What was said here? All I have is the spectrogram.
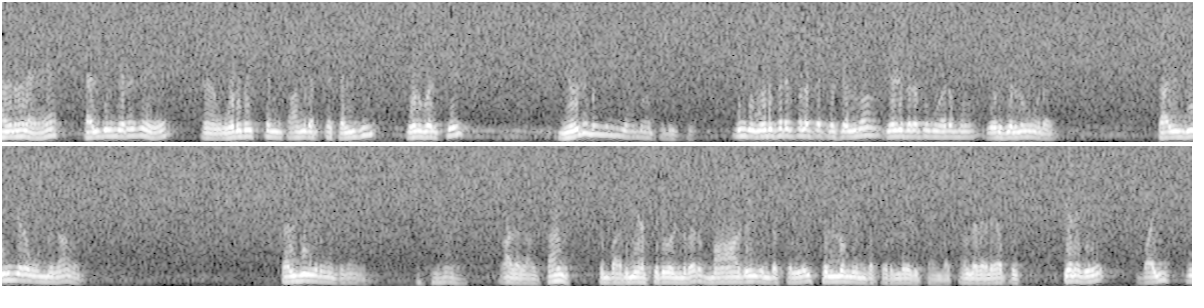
அதனால கல்விங்கிறது ஒருவைக்கண் தாங்கற்ற கல்வி ஒருவருக்கு எழுமையும் ஏமாப்பிடிச்சு நீங்க ஒரு பிறப்புல பெற்ற செல்வம் ஏழு பிறப்புக்கும் வருமா? ஒரு செல்வம் வராது. கல்விங்கிற ஒண்ணுதான் வரும். கல்விங்கிற ஒன்றுதான் வரும். ஆதலால் தான் ரொம்ப அருமையா திருவள்ளுவர் மாடு என்ற சொல்லை செல்லும் என்ற பொருளை எடுத்தாங்க. நல்ல வேலையா போச்சு. எனவே வைப்பு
